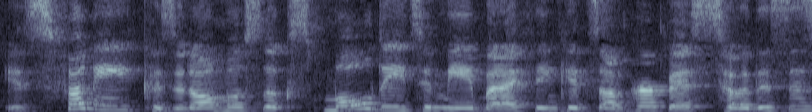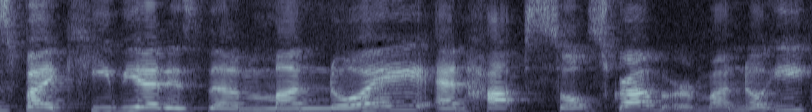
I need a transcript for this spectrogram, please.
is funny because it almost looks moldy to me, but I think it's on purpose. So this is by Kevia. It is the Monoi and Hop Salt Scrub or Monoi.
